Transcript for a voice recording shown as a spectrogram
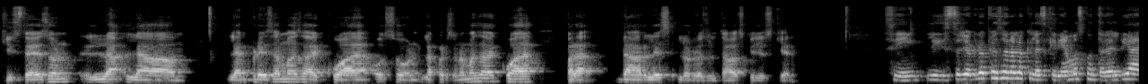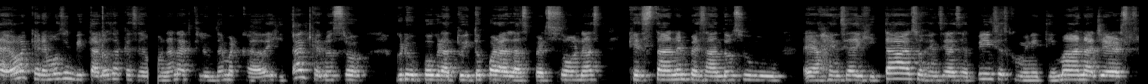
que ustedes son la, la, la empresa más adecuada o son la persona más adecuada para darles los resultados que ellos quieren. Sí, listo. Yo creo que eso era lo que les queríamos contar el día de hoy. Queremos invitarlos a que se unan al Club de Mercado Digital, que es nuestro grupo gratuito para las personas que están empezando su eh, agencia digital, su agencia de servicios, community managers,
